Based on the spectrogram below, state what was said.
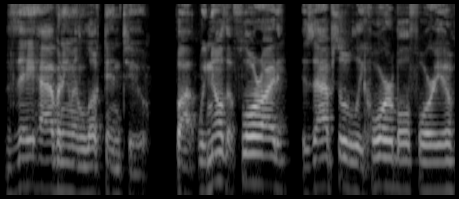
they haven't even looked into. But we know that fluoride is absolutely horrible for you.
